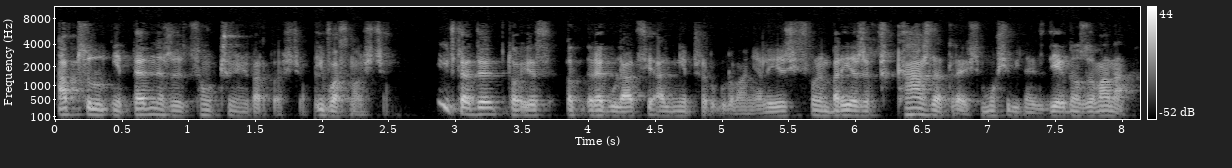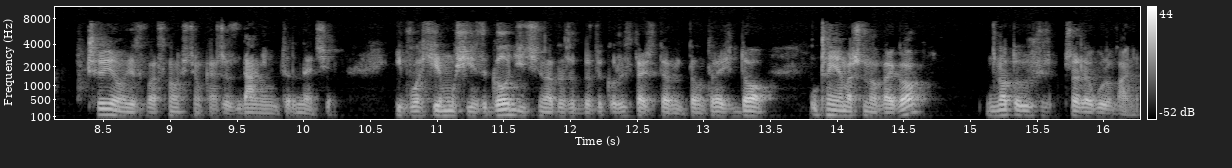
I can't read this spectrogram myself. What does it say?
absolutnie pewne, że są czyjąś wartością i własnością. I wtedy to jest regulacja, ale nie przeregulowanie. Ale jeśli stworzymy barierę, że każda treść musi być zdiagnozowana, czyją jest własnością każde zdanie w internecie i właściwie musi zgodzić się na to, żeby wykorzystać tę, treść do uczenia maszynowego, no to już jest przeregulowanie.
